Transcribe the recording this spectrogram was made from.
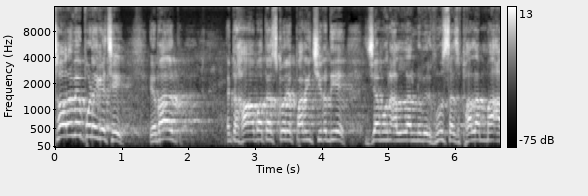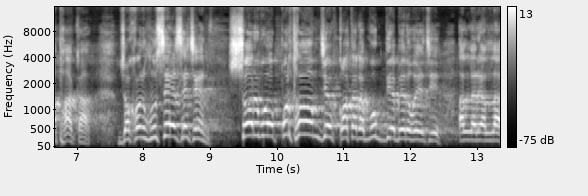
সরবে পড়ে গেছে। এবার একটু হাওয়া বাতাস করে পানি ছিটা দিয়ে, যেমন আল্লাহ নবীর হুঁস আছে, ফালাম্মা আফাকা। যখন হুঁসে এসেছেন, সর্বপ্রথম যে কথাটা মুখ দিয়ে বের হয়েছে আল্লাহ রে আল্লাহ,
